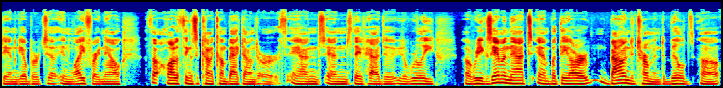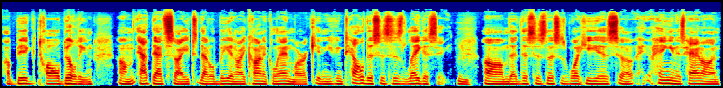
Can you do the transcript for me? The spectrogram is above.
Dan Gilbert uh, in life right now. a lot of things have kind of come back down to earth, and and they've had to you know, really uh, re-examine that. And but they are bound and determined to build uh, a big, tall building um, at that site that'll be an iconic landmark, and you can tell this is his legacy. Um, that this is this is what he is uh, hanging his hat on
